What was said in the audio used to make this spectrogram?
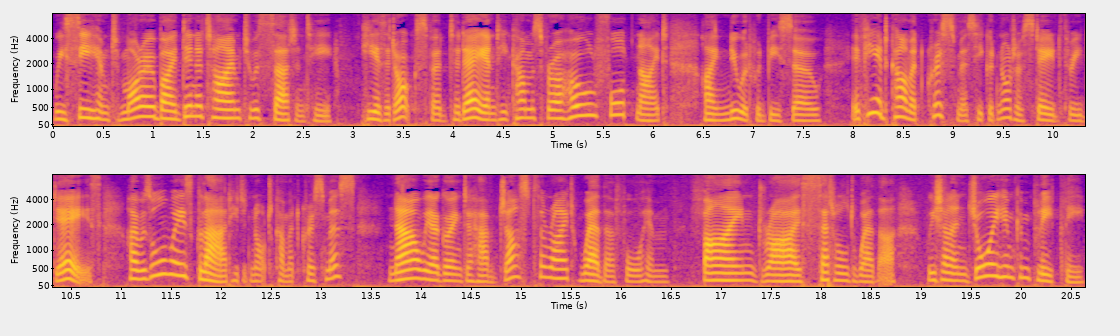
We see him to morrow by dinner time to a certainty. He is at Oxford to day, and he comes for a whole fortnight. I knew it would be so. If he had come at Christmas he could not have stayed three days. I was always glad he did not come at Christmas. Now we are going to have just the right weather for him fine, dry, settled weather. We shall enjoy him completely.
